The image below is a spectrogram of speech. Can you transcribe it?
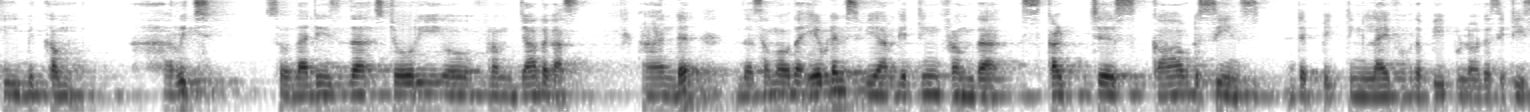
he become rich. So that is the story of from Jatakas and the some of the evidence we are getting from the sculptures carved scenes depicting life of the people or the cities.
